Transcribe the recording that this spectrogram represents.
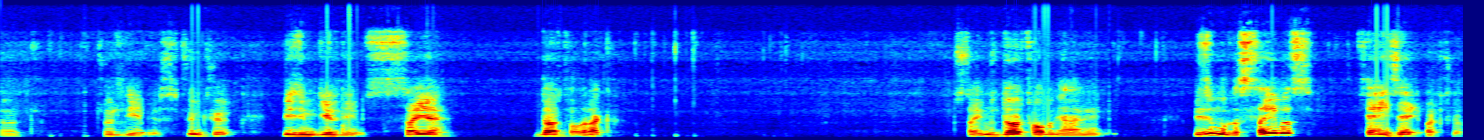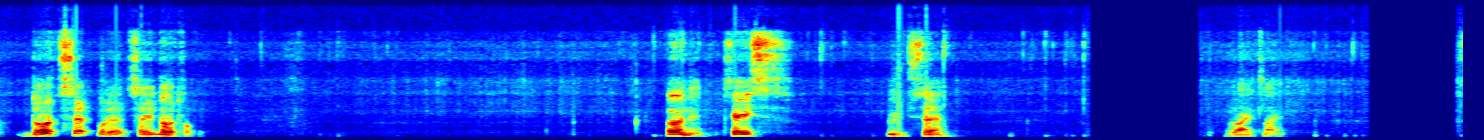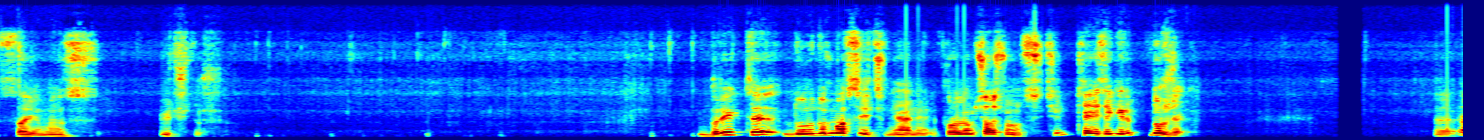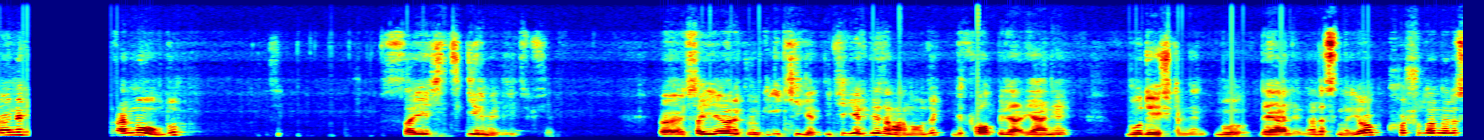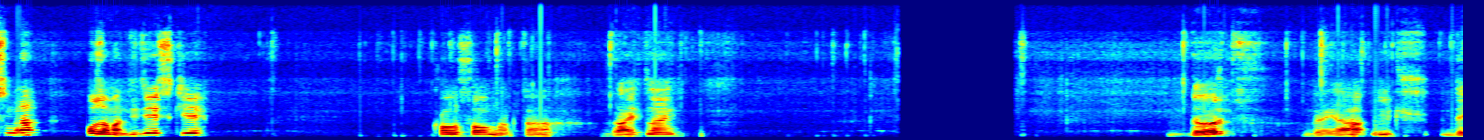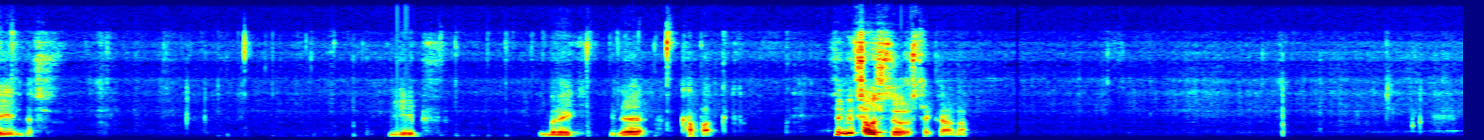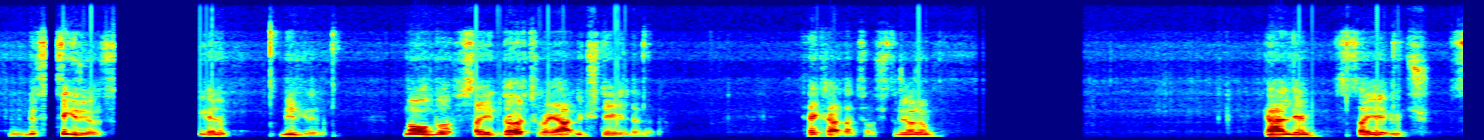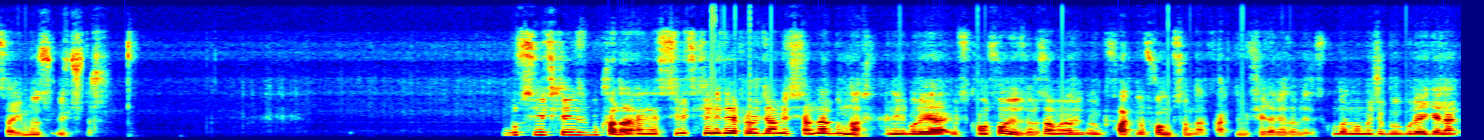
4'tür diyebiliriz. Çünkü bizim girdiğimiz sayı 4 olarak sayımız 4 oldu. Yani bizim burada sayımız case'e bakıyor. 4 ise buraya sayı 4 oluyor. Örneğin case 3 ise right line sayımız 3'tür. Break'te durdurması için yani program çalışmaması için case'e girip duracak. Ee, örnek ne oldu? Sayı hiç girmedi hiçbir şey. Ö- Sayıya örnek veriyorum ki 2 girdi. 2 girdiği zaman ne olacak? Default bir değer. Yani bu değişkenlerin, bu değerlerin arasında yok. Koşulların arasında. O zaman diyeceğiz ki console nokta write 4 veya 3 değildir. deyip break ile kapattık. Şimdi çalıştırıyoruz tekrardan. Şimdi bir sayı giriyoruz. Girelim. Bir girelim. Ne oldu? Sayı 4 veya 3 değildir dedi. Tekrardan çalıştırıyorum. Geldim. Sayı 3. Sayımız 3'tür. Bu switch case bu kadar. Hani switch case'de yapabileceğimiz işlemler bunlar. Hani buraya biz konsol yazıyoruz ama farklı fonksiyonlar, farklı bir şeyler yazabiliriz. Kullanım amacı bu. Buraya gelen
